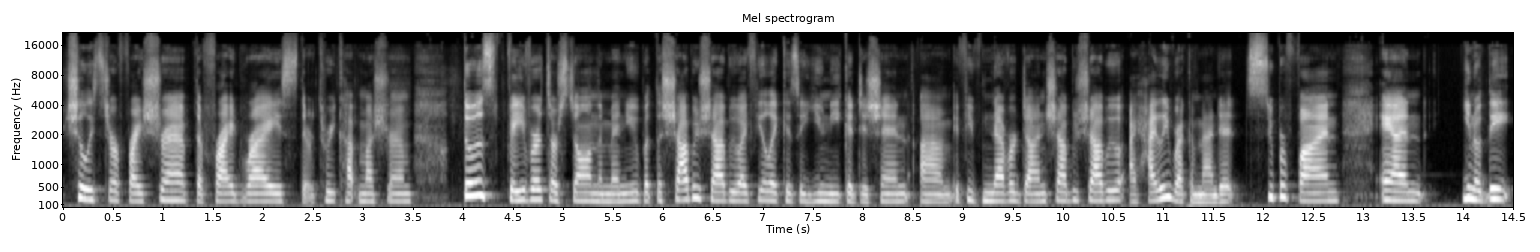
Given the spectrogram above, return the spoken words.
chili stir fry shrimp, the fried rice, their three cup mushroom. Those favorites are still on the menu, but the shabu shabu I feel like is a unique addition. Um, if you've never done shabu shabu, I highly recommend it. It's super fun, and you know they.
